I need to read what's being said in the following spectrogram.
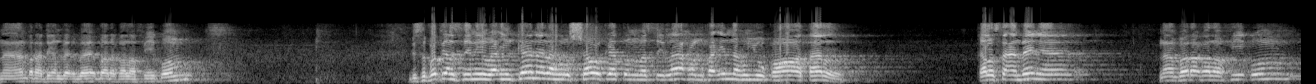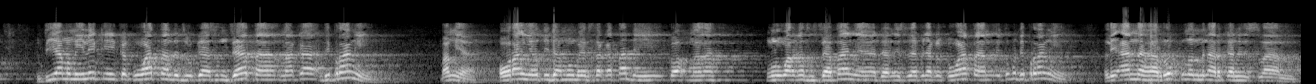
Nah, perhatikan baik-baik barakallahu fikum. Disebutkan sini wa in kana lahu syaukatun wa silahun fa innahu yuqatal. Kalau seandainya Nah, barakallahu fikum, dia memiliki kekuatan dan juga senjata, maka diperangi. Paham ya? Orang yang tidak mau bayar zakat tadi kok malah mengeluarkan senjatanya dan istilah punya kekuatan, itu pun diperangi. Li'annaha ruknun min arkanil Islam.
